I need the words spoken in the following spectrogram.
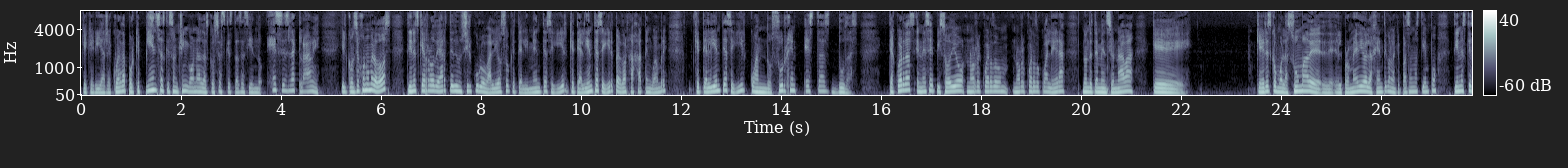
que querías. Recuerda por qué piensas que son chingonas las cosas que estás haciendo. Esa es la clave. Y el consejo número dos, tienes que rodearte de un círculo valioso que te alimente a seguir, que te aliente a seguir, perdón, jaja, tengo hambre, que te aliente a seguir cuando surgen estas dudas. ¿Te acuerdas en ese episodio, no recuerdo, no recuerdo cuál era, donde te mencionaba que que eres como la suma del de, el promedio de la gente con la que pasas más tiempo, tienes que,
